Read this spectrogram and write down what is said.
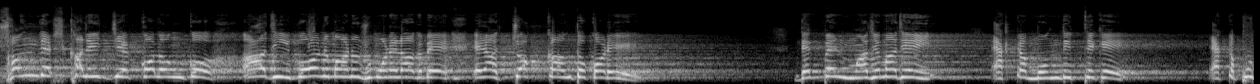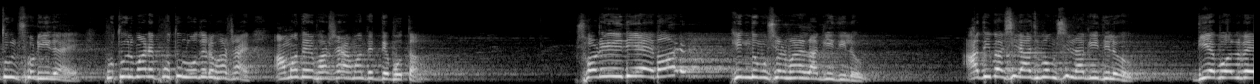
সন্দেশখালীর যে কলঙ্ক আজীবন মানুষ মনে রাখবে, এরা চক্রান্ত করে। দেখবেন মাঝে মাঝেই একটা মন্দির থেকে একটা পুতুল সরিয়ে দেয়। পুতুল মানে পুতুল ওদের ভাষায়, আমাদের ভাষায় আমাদের দেবতা। সরিয়ে দিয়ে এবার হিন্দু মুসলমানে লাগিয়ে দিল। আদিবাসী রাজবংশী লাগিয়ে দিল। দিয়ে বলবে,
